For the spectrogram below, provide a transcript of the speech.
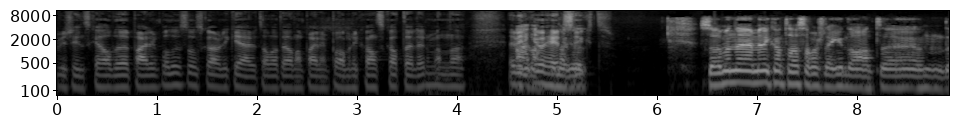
Wyszynski hadde peiling på det, så skal vel ikke jeg uttale at jeg har peiling på amerikansk skatt heller, men eh, det Nei virker da, jo helt sykt. Så, men, men jeg kan ta samme slengen da at uh,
